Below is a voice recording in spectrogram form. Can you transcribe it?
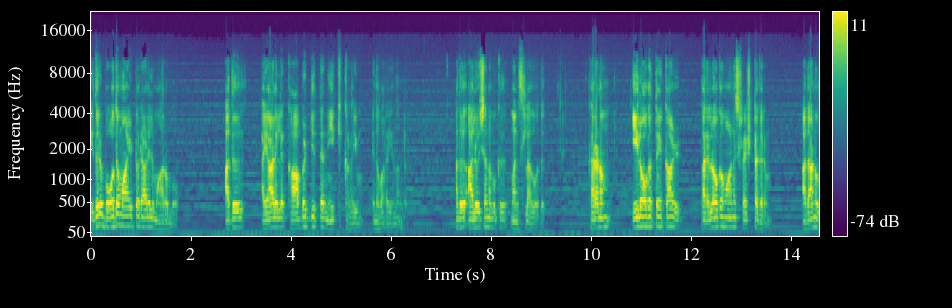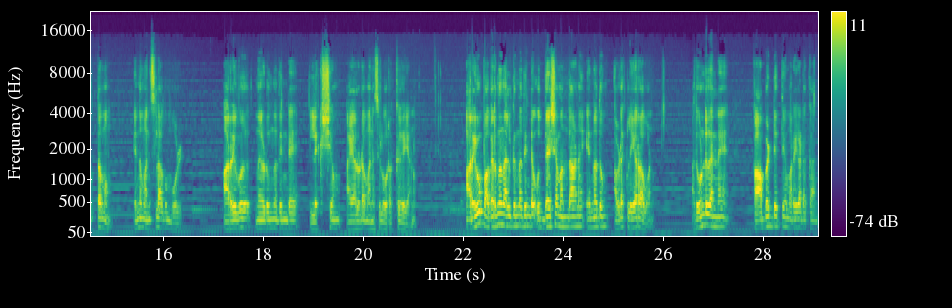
ഇതൊരു ബോധമായിട്ടൊരാളിൽ മാറുമ്പോൾ അത് അയാളിലെ കാപഡ്യത്തെ നീക്കിക്കളയും എന്ന് പറയുന്നുണ്ട്. അത് ആലോചിച്ചാൽ നമുക്ക് മനസ്സിലാകും അത്. കാരണം ഈ ലോകത്തേക്കാൾ പരലോകമാണ് ശ്രേഷ്ഠകരം. അതാണ് ഉത്തമം എന്ന് മനസ്സിലാകുമ്പോൾ അറിവ് നേടുന്നതിന്റെ ലക്ഷ്യം അയാളുടെ മനസ്സിൽ ഉറക്കുകയാണ്. അറിവ് പകർന്നു നൽകുന്നതിന്റെ ഉദ്ദേശം എന്താണ് എന്നതും അവിടെ ക്ലിയർ ആവുകയാണ്. അതുകൊണ്ട് തന്നെ കാപഢ്യത്തെ മറികടക്കാൻ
